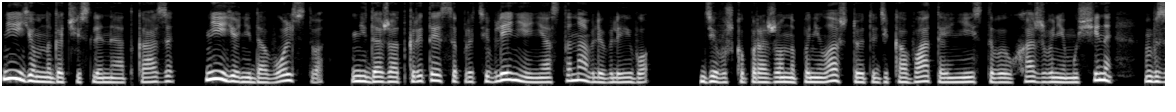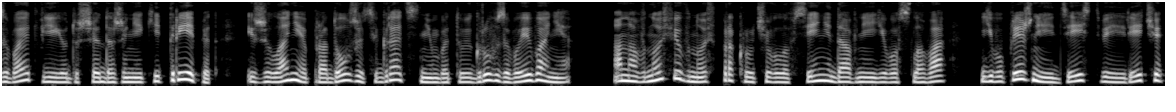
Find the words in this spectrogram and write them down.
Ни ее многочисленные отказы, ни ее недовольство, ни даже открытое сопротивление не останавливали его. Девушка пораженно поняла, что это диковатое, неистовое ухаживание мужчины вызывает в ее душе даже некий трепет и желание продолжить играть с ним в эту игру в завоевание. Она вновь и вновь прокручивала все недавние его слова — его прежние действия и речи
